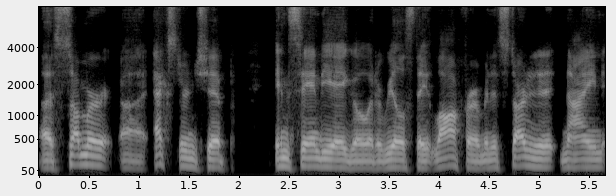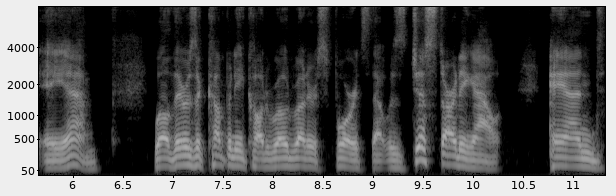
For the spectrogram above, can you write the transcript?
a summer uh, externship in San Diego at a real estate law firm, and it started at 9 a.m. Well, there was a company called Roadrunner Sports that was just starting out. And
